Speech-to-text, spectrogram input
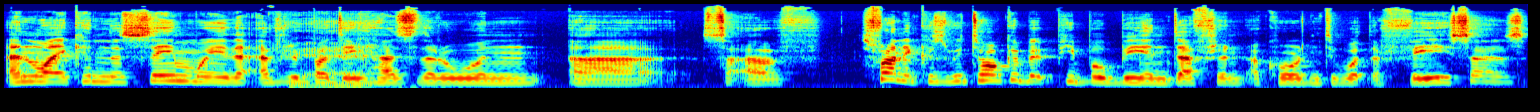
And like in the same way that everybody Yeah. has their own uh, sort of. It's funny because we talk about people being different according to what their face is,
